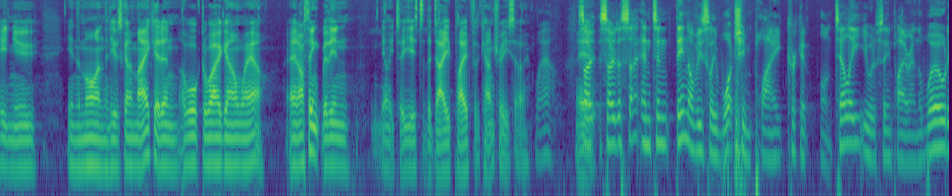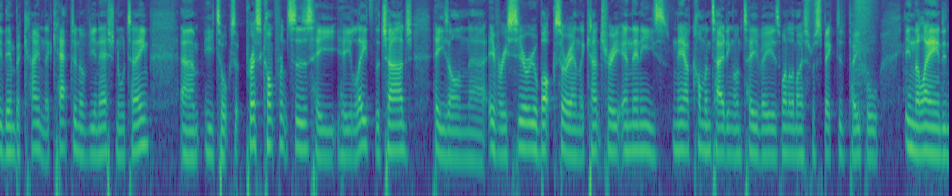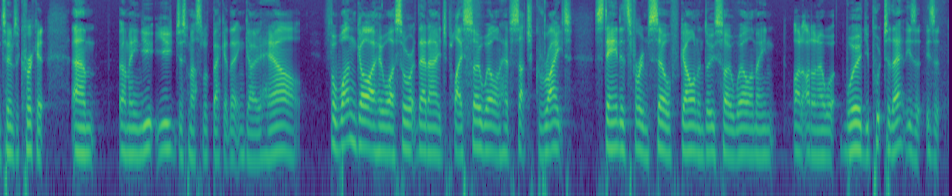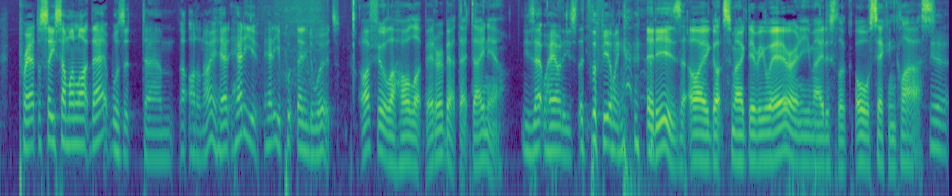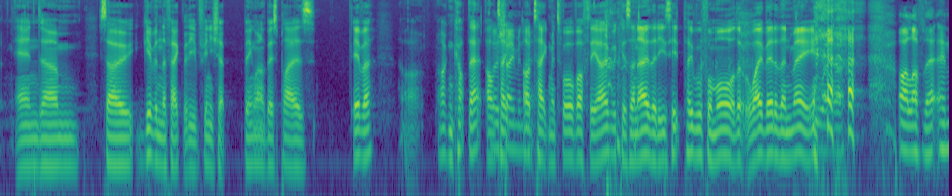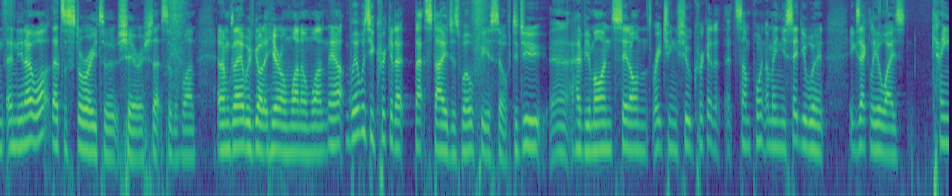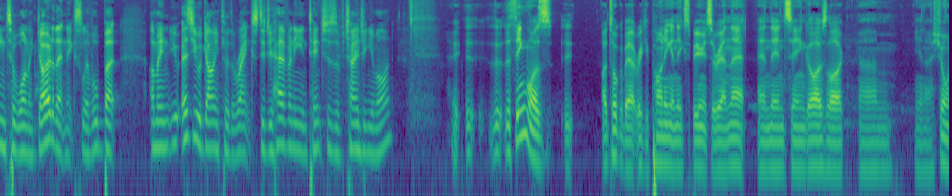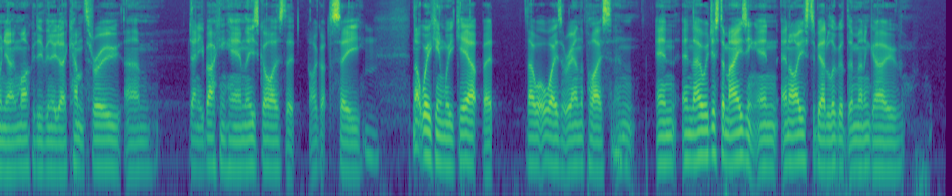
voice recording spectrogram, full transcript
he knew in the mind that he was going to make it. And I walked away going, "Wow!" And I think within nearly two years to the day, he played for the country. So Wow. Yeah. So, so to say, and to then obviously watch him play cricket on telly, you would have seen play around the world. He then became the captain of your national team. Um, he talks at press conferences. He he leads the charge. He's on uh, every cereal box around the country, and then he's now commentating on TV as one of the most respected people in the land in terms of cricket. Um, I mean, you you just must look back at that and go, how for one guy who I saw at that age play so well and have such great standards for himself, go on and do so well. I mean, I, I don't know what word you put to that. Is it is it proud to see someone like that? Was it um, I, I don't know. How, how do you how do you put that into words? I feel a whole lot better about that day now. Is that how it is? That's the feeling. It is. I got smoked everywhere, and he made us look all second class. yeah. And um, so, given the fact that he finished up being one of the best players ever, oh, I can cop that. I'll No take shame in I'll that. take my twelve off the over because I know that he's hit people for more that were way better than me. I love that, and and you know what? That's a story to cherish. That sort of one, and I'm glad we've got it here on one on one. Now, where was your cricket at that stage as well for yourself? Did you uh, have your mind set on reaching Shield cricket at, at some point? I mean, you said you weren't exactly always keen to want to go to that next level, but I mean, you as you were going through the ranks, did you have any intentions of changing your mind? Uh, uh, the, the thing was, uh, I talk about Ricky Ponting and the experience around that, and then seeing guys like, um, you know, Sean Young, Michael Di Venuto come through, um, Danny Buckingham, these guys that I got to see, mm. not week in, week out, but they were always around the place, mm. and, and, and they were just amazing. And, and I used to be able to look at them and go,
